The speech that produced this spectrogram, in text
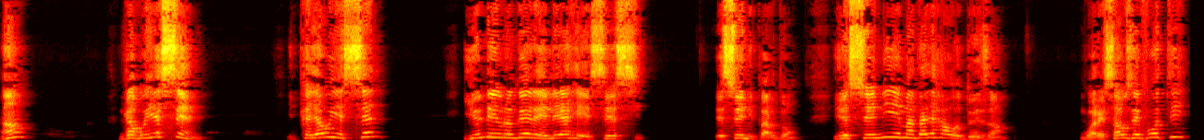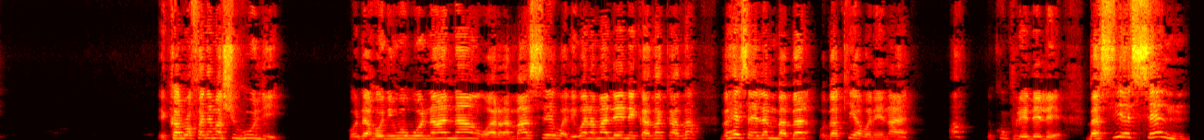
ha ngabo yesen ikayawo yesen iyo nde yahe esesi eseni pardon. Yeseni emandaya yahawo deux ans ngware sauze voti. Ikando wafanya mashughuli. Hodahoni wowonana waramase waliwana malene kadha kadha. Vahesa ila mbaba wabakia bone naye ah ikupulendelea basi yesen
